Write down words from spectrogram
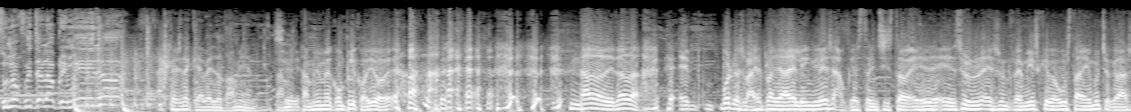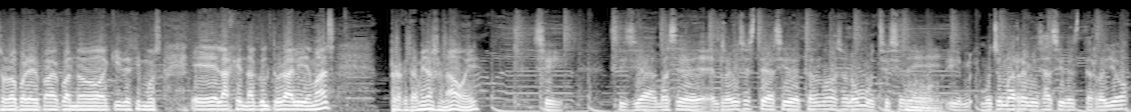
Tú no fuiste la primera. Es que es de Quevedo también. Tam- Sí. También me complico yo, ¿eh? nada de nada. Eh, bueno, es la de Playa del Inglés, aunque esto, insisto, es, es un, es un remix que me gusta a mí mucho, que la suelo poner para cuando aquí decimos eh, la agenda cultural y demás, pero que también ha sonado, ¿eh? Sí, sí, sí. Además, eh, el remix este así de Tecno ha sonado muchísimo. Sí. Y, y muchos más remix así de este rollo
